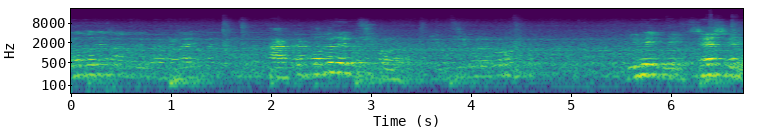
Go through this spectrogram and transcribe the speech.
যতদিন সাংবাদিকতা পেশায় থাকবে ততদিন প্রশিক্ষণ এই প্রশিক্ষণের কোনো লিমিট নেই, শেষ নেই।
